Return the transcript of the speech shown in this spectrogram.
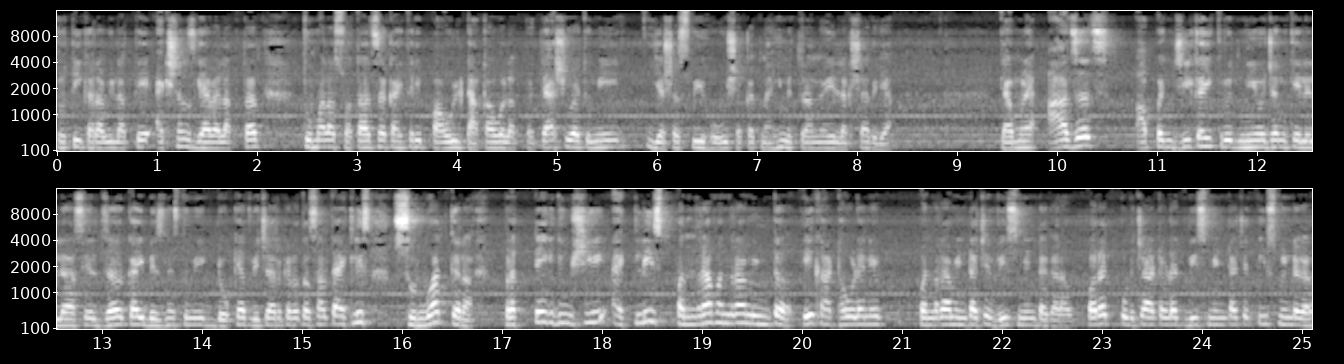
कृती करावी लागते ॲक्शन्स घ्याव्या लागतात. तुम्हाला स्वतःचं काहीतरी पाऊल टाकावं लागतं. त्याशिवाय तुम्ही यशस्वी होऊ शकत नाही मित्रांनो हे लक्षात घ्या. त्यामुळे आजच आपण जी काही कृत नियोजन केलेलं असेल जर काही बिझनेस तुम्ही डोक्यात विचार करत असाल तर ॲटलिस्ट सुरुवात करा. प्रत्येक दिवशी ॲटलिस्ट पंधरा पंधरा मिनटं एक आठवड्याने पंधरा मिनिटाचे वीस मिनटं करा. परत पुढच्या आठवड्यात वीस मिनिटाचे तीस मिनटं करा.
